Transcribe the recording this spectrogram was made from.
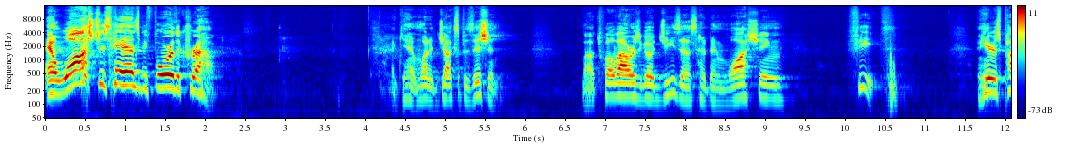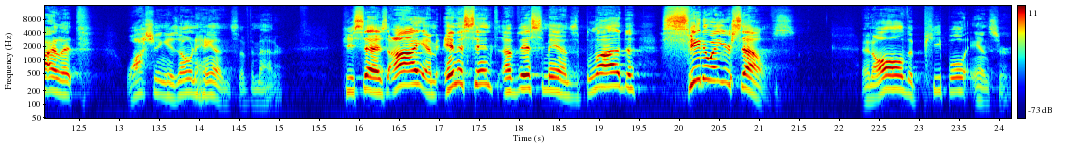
and washed his hands before the crowd. Again, what a juxtaposition. About 12 hours ago, Jesus had been washing feet. And here's Pilate washing his own hands of the matter. He says, I am innocent of this man's blood. See to it yourselves. And all the people answered,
